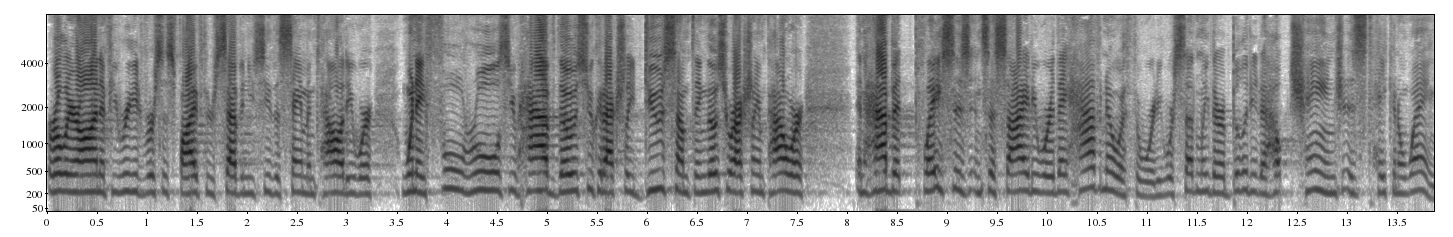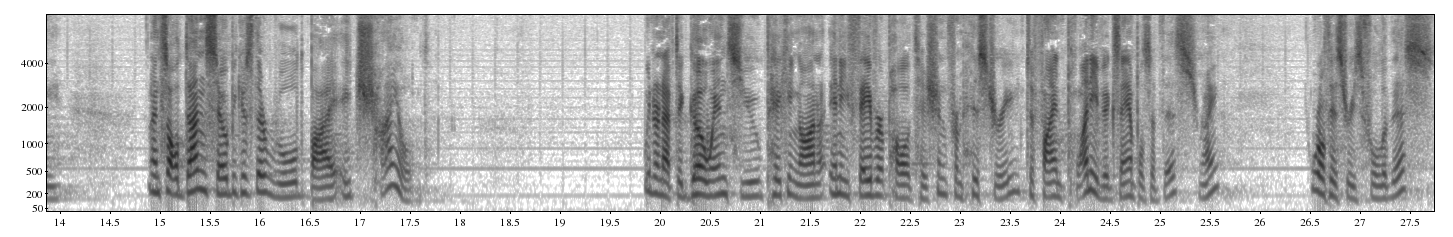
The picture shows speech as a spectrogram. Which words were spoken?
Earlier on, if you read verses 5 through 7, you see the same mentality where when a fool rules, you have those who could actually do something, those who are actually in power, inhabit places in society where they have no authority, where suddenly their ability to help change is taken away. And it's all done so because they're ruled by a child. We don't have to go into picking on any favorite politician from history to find plenty of examples of this, right? World history is full of this.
